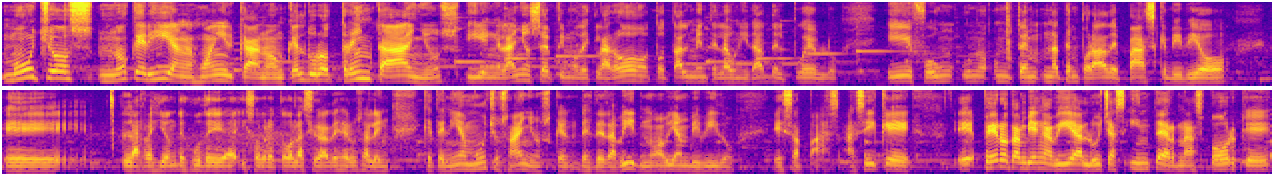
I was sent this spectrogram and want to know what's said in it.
Muchos no querían a Juan Hircano, aunque él duró 30 años y en el año séptimo declaró totalmente la unidad del pueblo y fue una temporada de paz que vivió eh, la región de Judea y sobre todo la ciudad de Jerusalén, que tenía muchos años que desde David no habían vivido esa paz. Así que eh, pero también había luchas internas porque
